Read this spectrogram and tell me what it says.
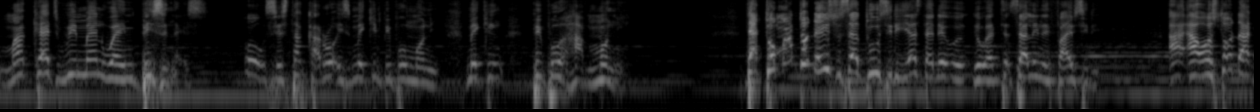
market women were in business. Oh, Sister Carol is making people money, making people have money. The tomato they used to sell two cedi yesterday, they were selling it five cedi. I, I, was told that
